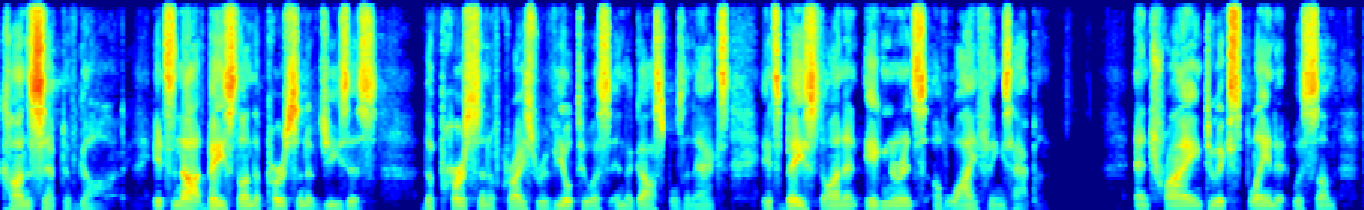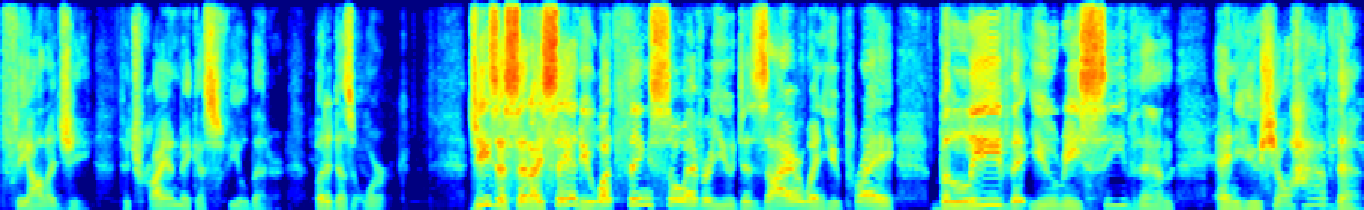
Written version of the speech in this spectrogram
concept of God. It's not based on the person of Jesus, the person of Christ revealed to us in the Gospels and Acts. It's based on an ignorance of why things happen and trying to explain it with some theology to try and make us feel better. But it doesn't work. Jesus said, I say unto you, what things soever you desire when you pray, believe that you receive them, and you shall have them.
